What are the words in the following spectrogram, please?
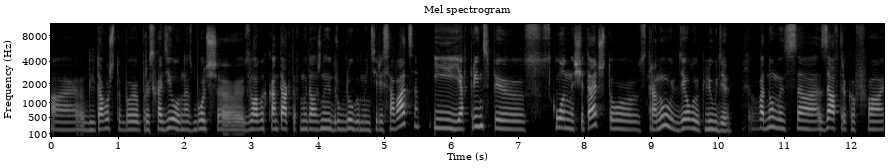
А, для того, чтобы происходило у нас больше деловых контактов, мы должны друг другом интересоваться. И я, в принципе, склонна считать, что страну делают люди. В одном из а, завтраков а,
